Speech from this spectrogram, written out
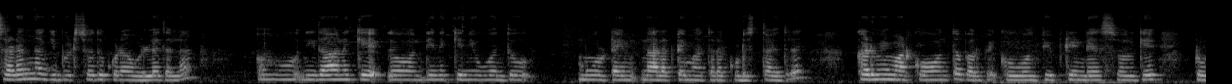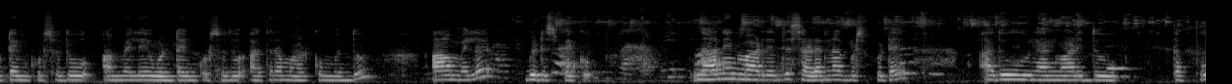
ಸಡನ್ನಾಗಿ ಬಿಡಿಸೋದು ಕೂಡ ಒಳ್ಳೆಯದಲ್ಲ ನಿಧಾನಕ್ಕೆ ದಿನಕ್ಕೆ ನೀವು ಒಂದು ಮೂರು ಟೈಮ್, ನಾಲ್ಕು ಟೈಮ್ ಆ ಥರ ಕುಡಿಸ್ತಾ ಇದ್ದರೆ ಕಡಿಮೆ ಮಾಡ್ಕೊತ ಬರಬೇಕು. ಒಂದು ಫಿಫ್ಟೀನ್ ಡೇಸ್ವರೆಗೆ ಟೂ ಟೈಮ್ ಕುಡಿಸೋದು, ಆಮೇಲೆ ಒನ್ ಟೈಮ್ ಕುಡಿಸೋದು, ಆ ಥರ ಮಾಡ್ಕೊಂಬಂದು ಆಮೇಲೆ ಬಿಡಿಸ್ಬೇಕು. ನಾನೇನು ಮಾಡಿದೆ ಅಂದರೆ ಸಡನ್ನಾಗಿ ಬಿಡಿಸ್ಬಿಟ್ಟೆ. ಅದು ನಾನು ಮಾಡಿದ್ದು ತಪ್ಪು.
